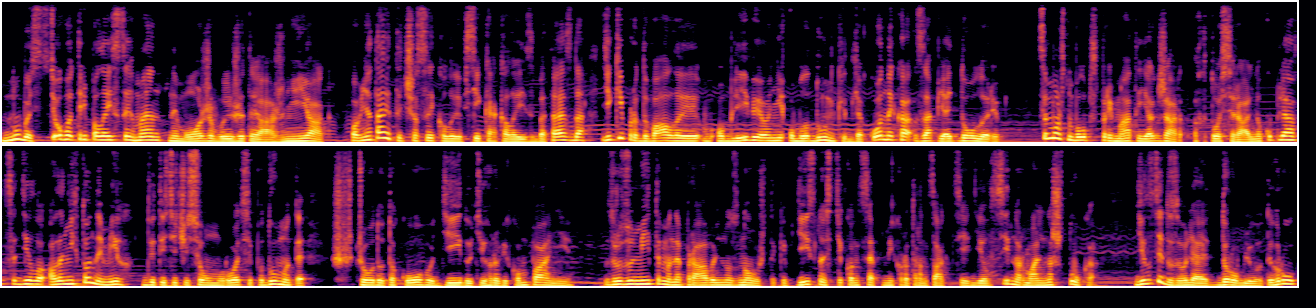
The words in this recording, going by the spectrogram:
Ну без цього aaa сегмент не може вижити аж ніяк. Пам'ятаєте часи, коли всі кекали із Bethesda, які продавали в Облівіоні обладунки для коника за 5 доларів? Це можна було б сприймати як жарт, хтось реально купляв це діло, але ніхто не міг у 2007 році подумати, що до такого дійдуть ігрові компанії. Зрозумійте мене правильно, знову ж таки, в дійсності концепт мікротранзакції DLC нормальна штука. DLC дозволяють дороблювати гру,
